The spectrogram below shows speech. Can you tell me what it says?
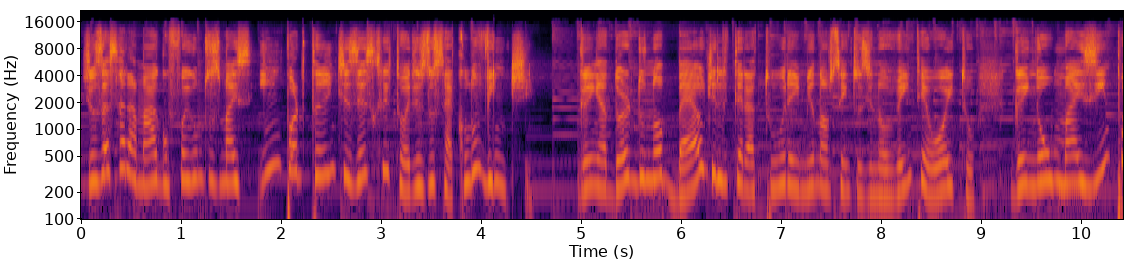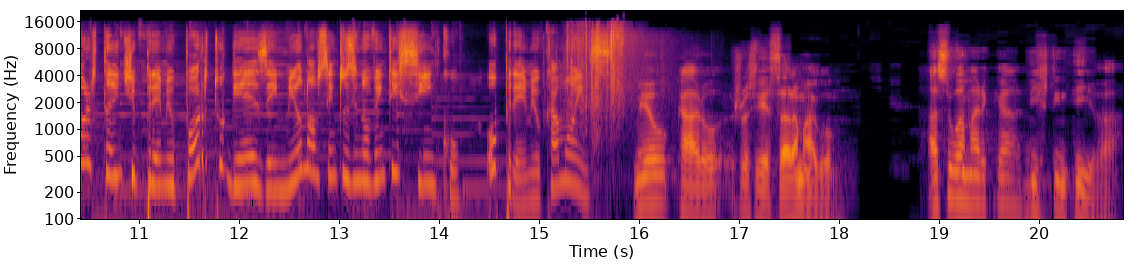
José Saramago foi um dos mais importantes escritores do século XX. Ganhador do Nobel de Literatura em 1998, ganhou o mais importante prêmio português em 1995, o Prêmio Camões. Meu caro José Saramago, a sua marca distintiva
